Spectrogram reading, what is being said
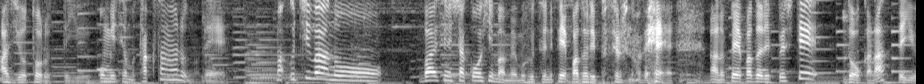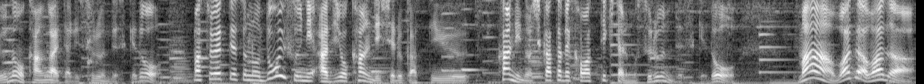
味を取るっていうお店もたくさんあるので、まあ、うちはあの焙煎したコーヒー豆も普通にペーパードリップするので あのペーパードリップしてどうかなっていうのを考えたりするんですけど、まあ、そうやってそのどういうふうに味を管理してるかっていう管理の仕方で変わってきたりもするんですけどまあわざわざ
